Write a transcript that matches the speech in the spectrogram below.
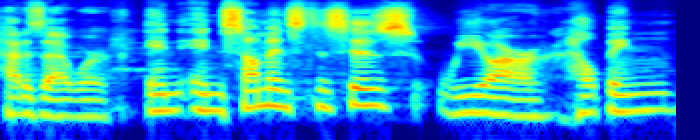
how does that work? In in some instances, we are helping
